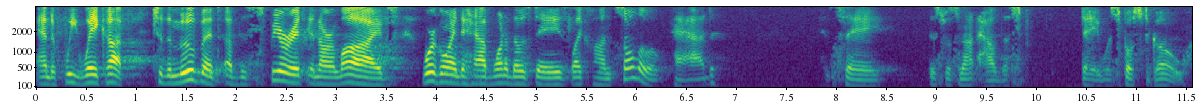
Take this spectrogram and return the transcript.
And if we wake up to the movement of the Spirit in our lives, we're going to have one of those days like Han Solo had and say, This was not how this day was supposed to go.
